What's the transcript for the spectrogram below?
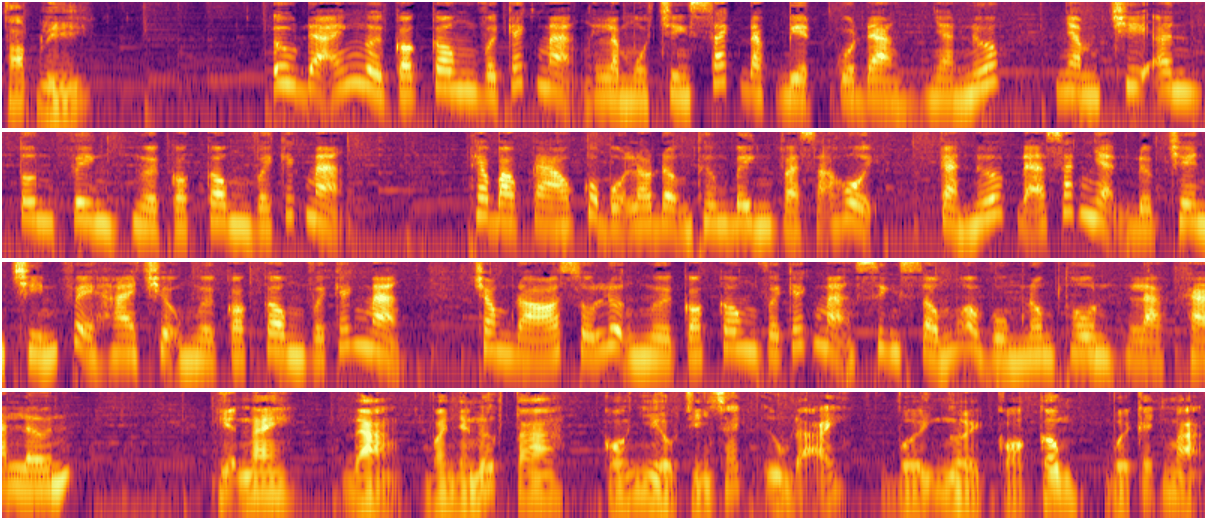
pháp lý. Ưu đãi người có công với cách mạng là một chính sách đặc biệt của Đảng, Nhà nước nhằm tri ân, tôn vinh người có công với cách mạng. Theo báo cáo của Bộ Lao động Thương binh và Xã hội, cả nước đã xác nhận được trên 9,2 triệu người có công với cách mạng, trong đó số lượng người có công với cách mạng sinh sống ở vùng nông thôn là khá lớn. Hiện nay, Đảng và Nhà nước ta có nhiều chính sách ưu đãi với người có công với cách mạng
